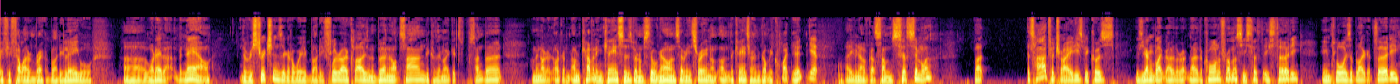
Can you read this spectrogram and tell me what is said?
if you fell over and broke a bloody leg or uh, whatever. But now the restrictions, they've got to wear bloody fluoro clothes and burn burning hot sun because they might get sunburnt. I mean, I got, I got, I'm covered in cancers, but I'm still going, 73, and I'm, I'm, the cancer hasn't got me quite yet, Yep. even though I've got some similar. But it's hard for tradies because there's a young bloke over the, over the corner from us. He's, he's 30. He employs a bloke at 30,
